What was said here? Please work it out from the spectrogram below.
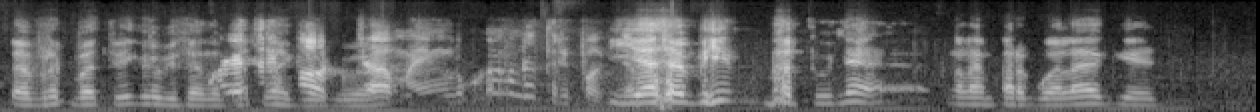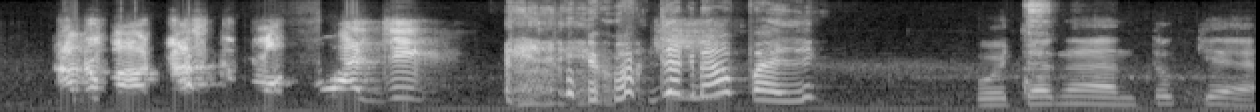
Double batu gak bisa lompat lagi triple gua. jam, anjing lu kan udah triple jam. Iya tapi batunya ngelempar gua lagi. Aduh, bagas ke blok gua anjing. Udah kenapa ini? Bocah ngantuk ya.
